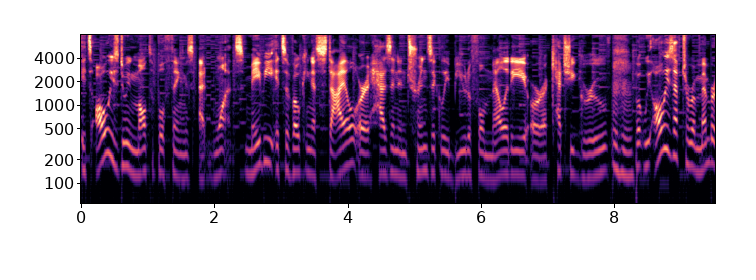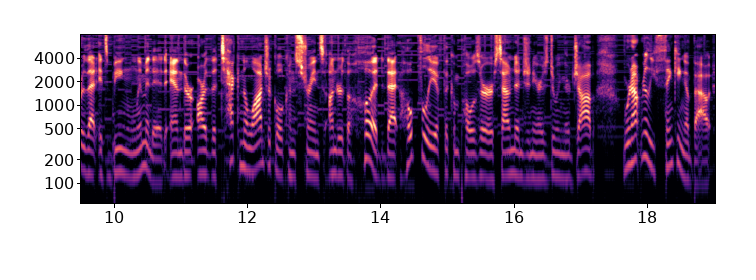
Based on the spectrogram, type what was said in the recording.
it's always doing multiple things at once. Maybe it's evoking a style or it has an intrinsically beautiful melody or a catchy groove, mm-hmm. but we always have to remember that it's being limited and there are the technological constraints under the hood that hopefully if the composer or sound engineer is doing their job, we're not really thinking about.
